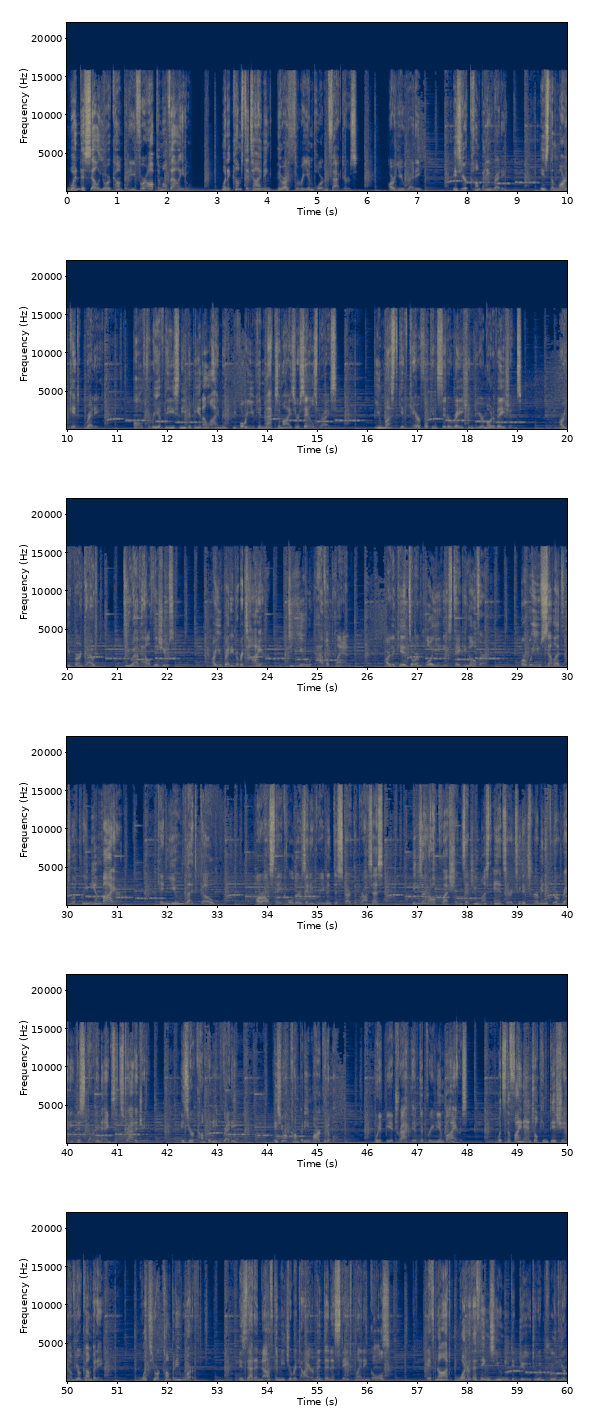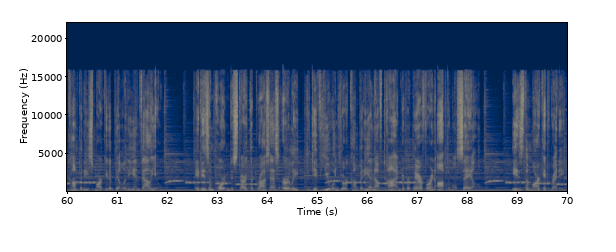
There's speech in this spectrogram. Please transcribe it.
When to sell your company for optimal value? When it comes to timing, there are three important factors. Are you ready? Is your company ready? Is the market ready? All three of these need to be in alignment before you can maximize your sales price. You must give careful consideration to your motivations. Are you burnt out? Do you have health issues? Are you ready to retire? Do you have a plan? Are the kids or employees taking over? Or will you sell it to a premium buyer? Can you let go? Are all stakeholders in agreement to start the process? These are all questions that you must answer to determine if you're ready to start an exit strategy. Is your company ready? Is your company marketable? Would it be attractive to premium buyers? What's the financial condition of your company? What's your company worth? Is that enough to meet your retirement and estate planning goals? If not, what are the things you need to do to improve your company's marketability and value? It is important to start the process early to give you and your company enough time to prepare for an optimal sale. Is the market ready?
